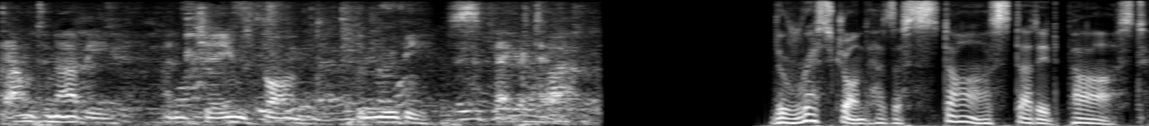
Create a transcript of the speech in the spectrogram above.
Downton Abbey and James Bond, the movie Spectre. The restaurant has a star-studded past.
